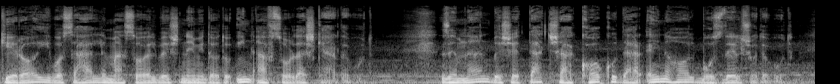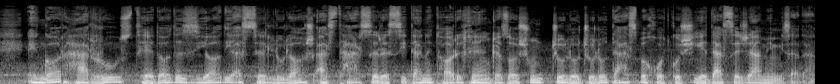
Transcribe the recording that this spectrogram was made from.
گرایی واسه حل مسائل بهش نمی‌داد و این افسردش کرده بود ضمنا به شدت شکاک و در عین حال بزدل شده بود انگار هر روز تعداد زیادی از سلولاش از ترس رسیدن تاریخ انقضاشون جلو جلو دست به خودکشی دست جمعی می زدن.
